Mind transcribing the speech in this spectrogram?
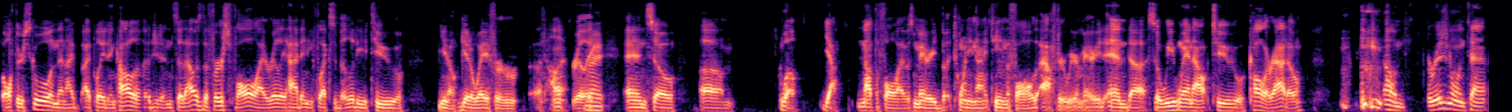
all through school, and then I I played in college, and so that was the first fall I really had any flexibility to, you know, get away for a hunt really. Right. And so, um, well, yeah, not the fall I was married, but 2019, the fall after we were married. And uh, so we went out to Colorado. um, original intent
